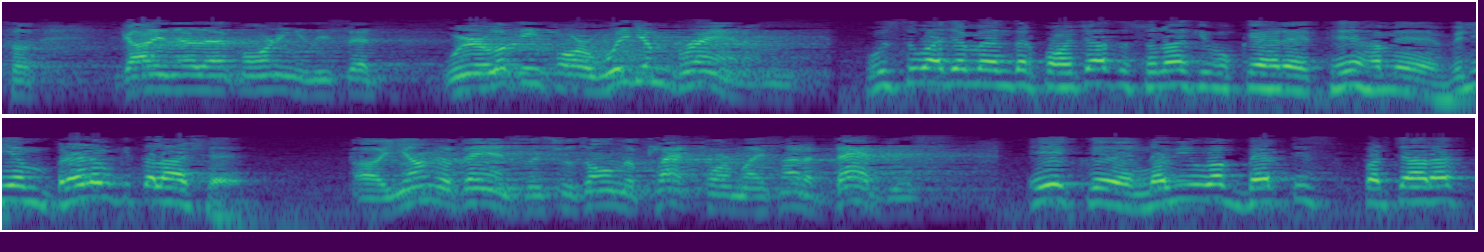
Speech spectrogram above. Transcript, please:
So got in there that morning and he said, we're looking for William Branham. उस सुबह जब मैं अंदर पहुंचा तो सुना कि वो कह रहे थे हमें विलियम ब्रैनम की तलाश है A young evangelist was on the platform last night, a Baptist. एक नवयुवक बैप्टिस्ट प्रचारक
